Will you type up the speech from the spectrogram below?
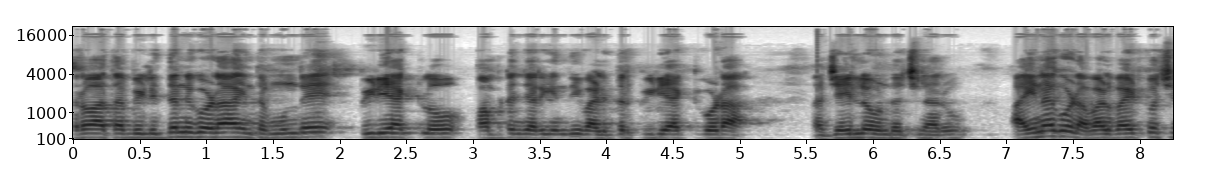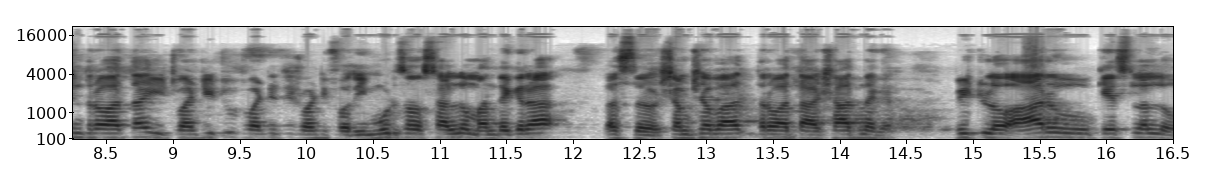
తర్వాత వీళ్ళిద్దరిని కూడా ఇంతకు ముందే పీడీ యాక్ట్లో పంపడం జరిగింది. వాళ్ళిద్దరు పీడీ యాక్ట్ కూడా జైల్లో ఉండొచ్చినారు అయినా కూడా వాళ్ళు బయటకు వచ్చిన తర్వాత ఈ twenty two twenty three twenty four ఈ మూడు సంవత్సరాల్లో మన దగ్గర ప్లస్ శంషాబాద్ తర్వాత షాద్ నగర్ వీటిలో ఆరు కేసులలో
